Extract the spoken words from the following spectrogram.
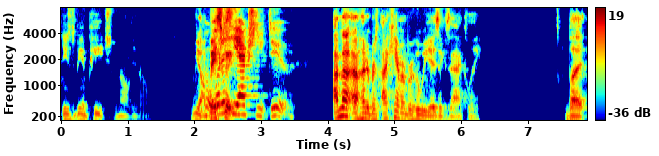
needs to be impeached. No, you know, you know, But what does basically, he actually do? I'm not 100. percent I can't remember who he is exactly, but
